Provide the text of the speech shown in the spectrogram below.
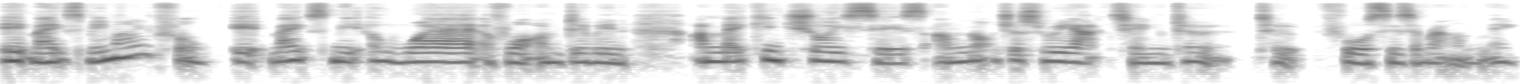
it makes me mindful. It makes me aware of what I'm doing. I'm making choices. I'm not just reacting to, to forces around me.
